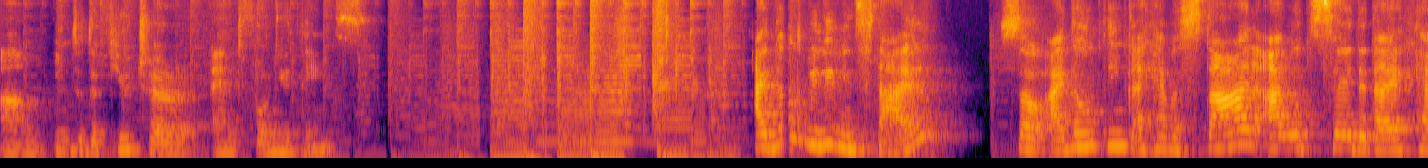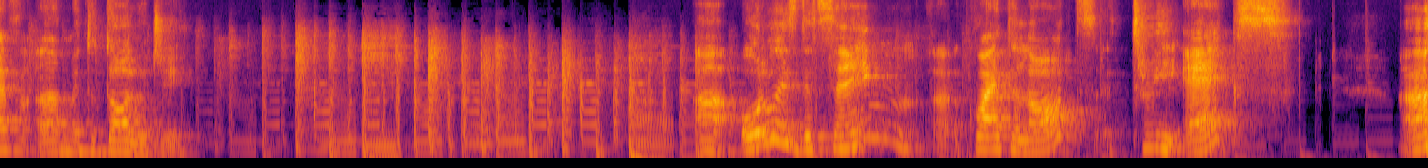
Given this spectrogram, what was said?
um, into the future and for new things. I don't believe in style so i don't think i have a style. I would say that i have a methodology. Uh, always the same, uh, quite a lot, 3x, uh,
